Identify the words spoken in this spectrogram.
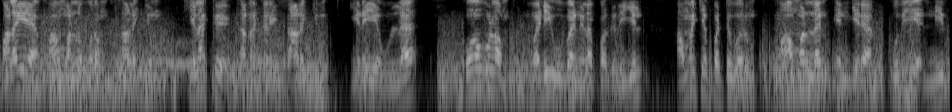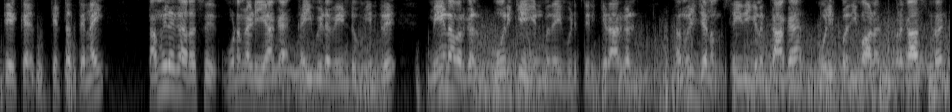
பழைய மாமல்லபுரம் சாலைக்கும் கிழக்கு கடற்கரை சாலைக்கும் இடையே உள்ள கோவளம் வடி உப நிலப்பகுதியில் அமைக்கப்பட்டு வரும் மாமல்லன் என்கிற புதிய நீர்த்தேக்க திட்டத்தினை தமிழக அரசு உடனடியாக கைவிட வேண்டும் என்று மீனவர்கள் கோரிக்கை என்பதை விடுத்திருக்கிறார்கள் தமிழ் ஜனம் செய்திகளுக்காக ஒளிப்பதிவாளர் பிரகாஷுடன்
